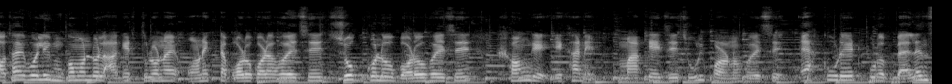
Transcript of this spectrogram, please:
কথায় বলি, মুখমণ্ডল আগের তুলনায় অনেকটা বড় করা হয়েছে চোখগুলো বড় হয়েছে। সঙ্গে এখানে মাকে যে চুল পরানো হয়েছে অ্যাকুরেট পুরো ব্যালেন্স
